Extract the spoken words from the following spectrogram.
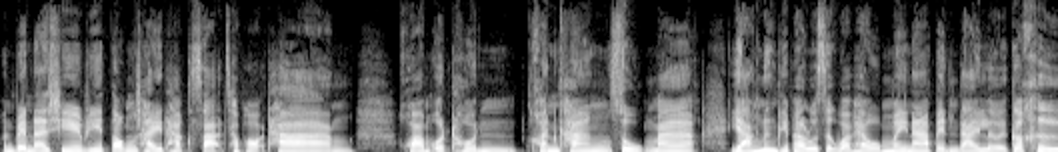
มันเป็นอาชีพที่ต้องใช้ทักษะเฉพาะทาง ความอดทนค่อนข้างสูงมาก อย่างหนึ่งที่แพรวรู้สึกว่าแพรวไม่น่าเป็นได้เลย ก็คือ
